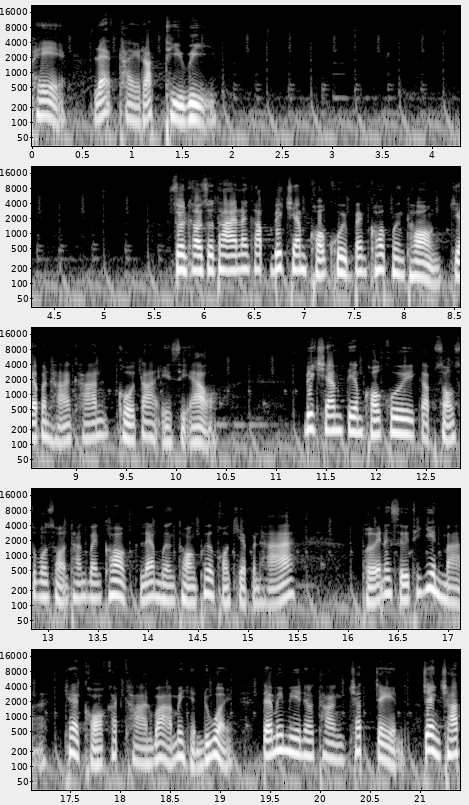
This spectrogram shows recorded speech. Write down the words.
Play และไทยรัฐทีวี ส่วนข่าวสุดท้ายนะครับบิ๊กแชมป์ขอคุยแบงคอกเมืองทองเคลียร์ปัญหาค้านโคต้า ACL บิ๊กแชมป์เตรียมขอคุยกับ 2สโมสรทั้งแบงคอกและเมืองทองเพื่อขอเคลียร์ปัญหาผผยหนังสือที่ยื่นมา แค่ขอคัดค้านว่าไม่เห็นด้วย แต่ไม่มีแนวทางชัดเจน แจ้งชัด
